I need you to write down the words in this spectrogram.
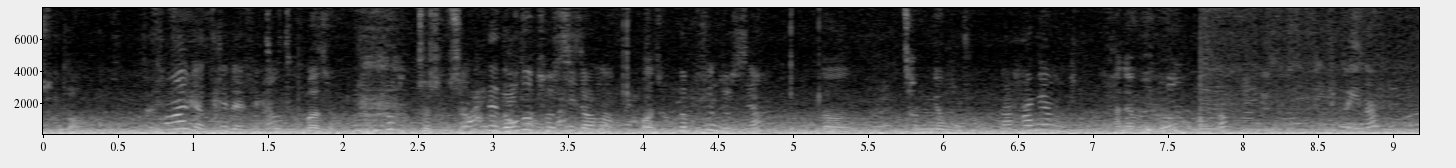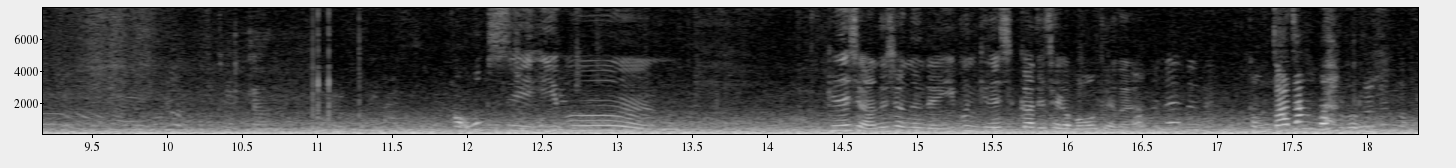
좋다. 성함이 어떻게 되세요? 맞아. 저 좋죠. 근데 너도 조씨잖아 맞아. 너 무슨 조씨야? 나 창녕조. 나 한양조 한양조? 보이나? 아, 혹시 이분 기내식 안 드셨는데 이분 기내식까지 제가 먹어도 되나요? 네네네. 그럼 짜장밥 모르는 거.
